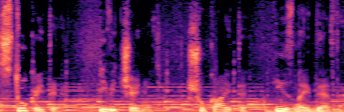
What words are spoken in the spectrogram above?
стукайте і відчинять, шукайте і знайдете.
